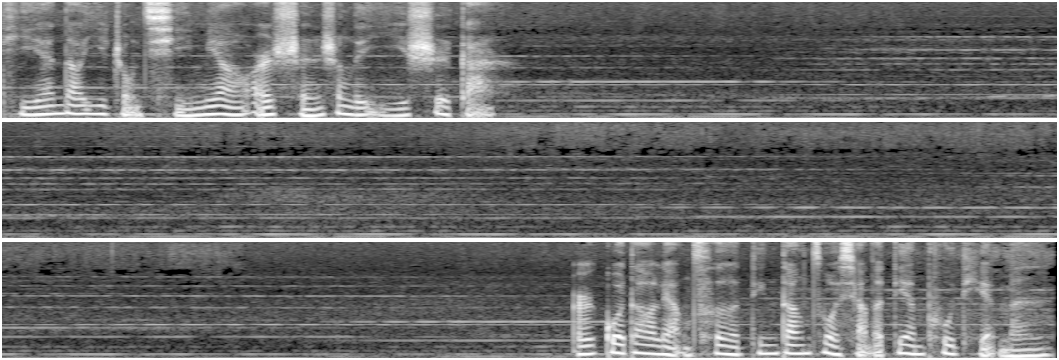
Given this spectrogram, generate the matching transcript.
体验到一种奇妙而神圣的仪式感。而过道两侧叮当作响的店铺铁门，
